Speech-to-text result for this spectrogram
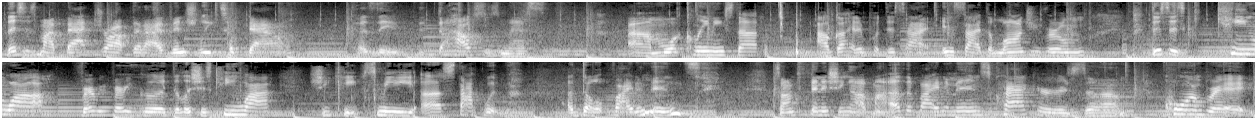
This is my backdrop that I eventually took down because the house is mess. Um, more cleaning stuff. I'll go ahead and put this side inside the laundry room. This is quinoa, very, very good, delicious quinoa. She keeps me uh, stocked with adult vitamins. So I'm finishing up my other vitamins, crackers, um, cornbread.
